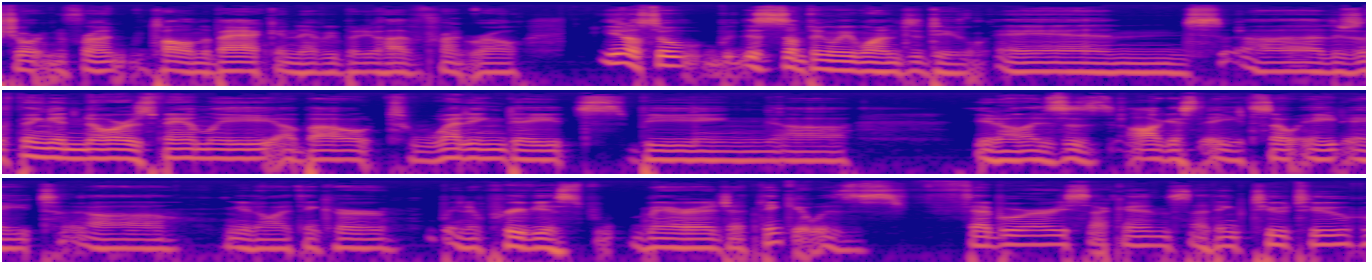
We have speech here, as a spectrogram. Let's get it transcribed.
short in front, tall in the back, and everybody will have a front row. You know, so this is something we wanted to do. And uh, there's a thing in Nora's family about wedding dates being, uh, you know, this is August 8th, so 8 8. Uh, you know, I think her, in a previous marriage, I think it was February 2nd, I think 2 2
